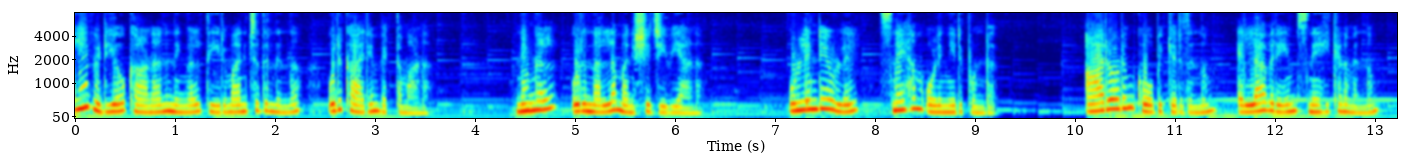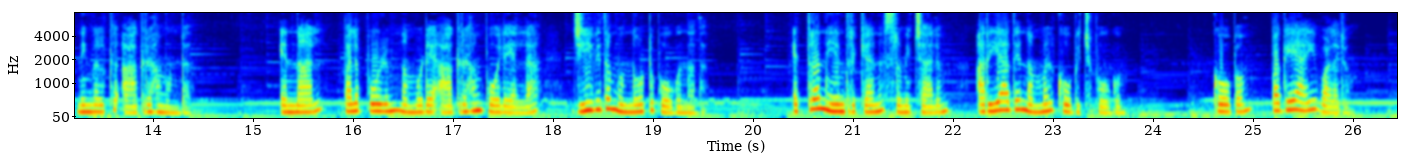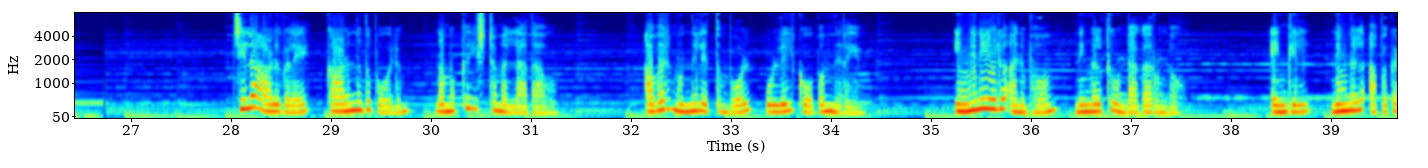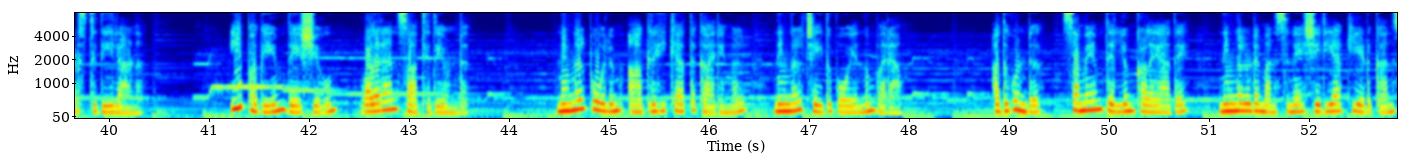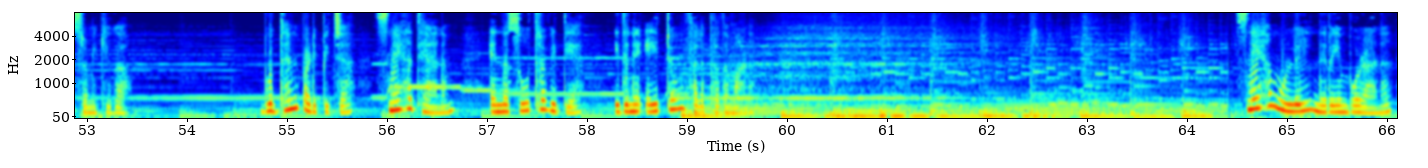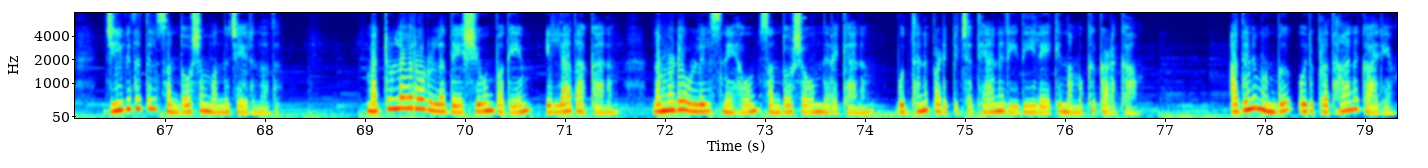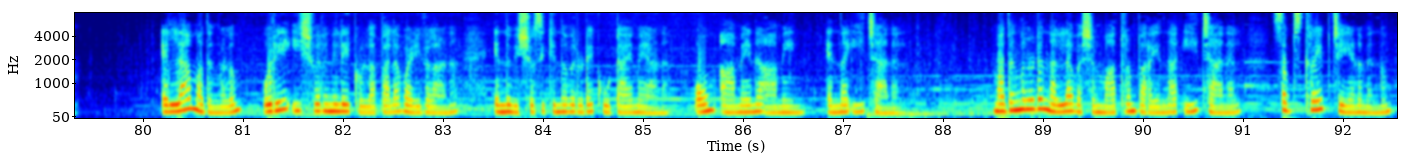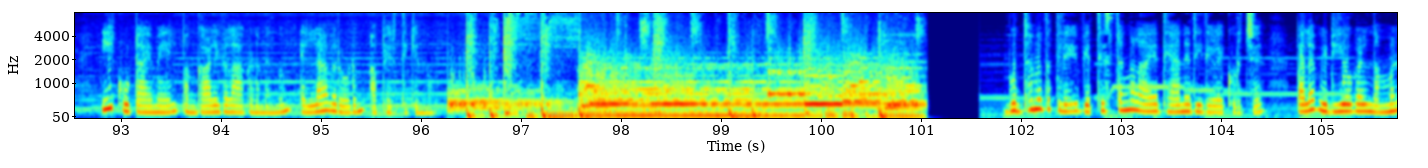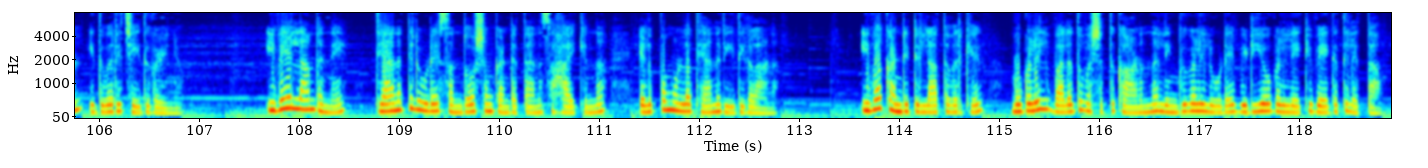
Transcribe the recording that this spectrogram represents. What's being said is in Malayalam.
ഈ വീഡിയോ കാണാൻ നിങ്ങൾ തീരുമാനിച്ചതിൽ നിന്ന് ഒരു കാര്യം വ്യക്തമാണ്. നിങ്ങൾ ഒരു നല്ല മനുഷ്യജീവിയാണ്. ഉള്ളിന്റെ ഉള്ളിൽ സ്നേഹം ഒളിഞ്ഞിരിപ്പുണ്ട്. ആരോടും കോപിക്കരുതെന്നും എല്ലാവരെയും സ്നേഹിക്കണമെന്നും നിങ്ങൾക്ക് ആഗ്രഹമുണ്ട്. എന്നാൽ പലപ്പോഴും നമ്മുടെ ആഗ്രഹം പോലെയല്ല ജീവിതം മുന്നോട്ടു പോകുന്നത്. എത്ര നിയന്ത്രിക്കാൻ ശ്രമിച്ചാലും അറിയാതെ നമ്മൾ കോപിച്ചു പോകും. കോപം പകയായി വളരും. ചില ആളുകളെ കാണുന്നത് പോലും നമുക്ക് ഇഷ്ടമല്ലാതാവും. അവർ മുന്നിലെത്തുമ്പോൾ ഉള്ളിൽ കോപം നിറയും. ഇങ്ങനെയൊരു അനുഭവം നിങ്ങൾക്ക് ഉണ്ടാകാറുണ്ടോ? എങ്കിൽ നിങ്ങൾ അപകടസ്ഥിതിയിലാണ്. ഈ പകയും ദേഷ്യവും വളരാൻ സാധ്യതയുണ്ട്. നിങ്ങൾ പോലും ആഗ്രഹിക്കാത്ത കാര്യങ്ങൾ നിങ്ങൾ ചെയ്തു പോയെന്നും വരാം. അതുകൊണ്ട് സമയം തെല്ലും കളയാതെ നിങ്ങളുടെ മനസ്സിനെ ശരിയാക്കിയെടുക്കാൻ ശ്രമിക്കുക. ബുദ്ധൻ പഠിപ്പിച്ച സ്നേഹധ്യാനം എന്ന സൂത്രവിദ്യ ഇതിന് ഏറ്റവും ഫലപ്രദമാണ്. സ്നേഹം ഉള്ളിൽ നിറയുമ്പോഴാണ് ജീവിതത്തിൽ സന്തോഷം വന്നു ചേരുന്നത്. മറ്റുള്ളവരോടുള്ള ദേഷ്യവും പകയും ഇല്ലാതാക്കാനും നമ്മുടെ ഉള്ളിൽ സ്നേഹവും സന്തോഷവും നിറയ്ക്കാനും ബുദ്ധന് പഠിപ്പിച്ച ധ്യാന രീതിയിലേക്ക് നമുക്ക് കടക്കാം. അതിനു മുൻപ് ഒരു പ്രധാന കാര്യം. എല്ലാ മതങ്ങളും ഒരേ ഈശ്വരനിലേക്കുള്ള പല വഴികളാണ് എന്ന് വിശ്വസിക്കുന്നവരുടെ കൂട്ടായ്മയാണ്. ഓം ആമേന ആമീൻ എന്ന ഈ ചാനൽ. മതങ്ങളുടെ നല്ല വശം മാത്രം പറയുന്ന ഈ ചാനൽ സബ്സ്ക്രൈബ് ചെയ്യണമെന്നും ഈ കൂട്ടായ്മയിൽ പങ്കാളികളാകണമെന്നും എല്ലാവരോടും അഭ്യർത്ഥിക്കുന്നു. ബുദ്ധമതത്തിലെ വ്യത്യസ്തങ്ങളായ ധ്യാന രീതികളെക്കുറിച്ച് പല വീഡിയോകൾ നമ്മൾ ഇതുവരെ ചെയ്തു കഴിഞ്ഞു. ഇവയെല്ലാം തന്നെ ധ്യാനത്തിലൂടെ സന്തോഷം കണ്ടെത്താൻ സഹായിക്കുന്ന എളുപ്പമുള്ള ധ്യാന രീതികളാണ് ഇവ കണ്ടിട്ടില്ലാത്തവർക്ക് മുകളിൽ വലതുവശത്ത് കാണുന്ന ലിങ്കുകളിലൂടെ വീഡിയോകളിലേക്ക് വേഗത്തിലെത്താം.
